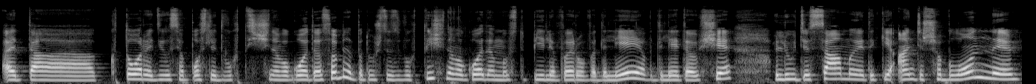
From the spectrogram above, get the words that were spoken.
это кто родился после 2000 года, особенно потому что с 2000 года мы вступили в эру Водолея. Водолея — это вообще люди самые такие антишаблонные,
